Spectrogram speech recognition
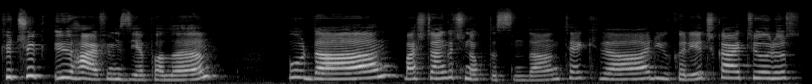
Küçük Ü harfimizi yapalım. Buradan başlangıç noktasından tekrar yukarıya çıkartıyoruz.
